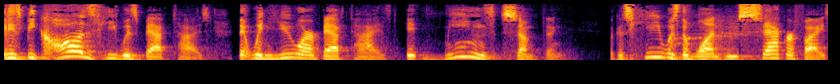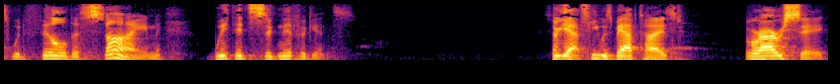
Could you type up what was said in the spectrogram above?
It is because he was baptized that when you are baptized, it means something because he was the one whose sacrifice would fill the sign with its significance. So, yes, he was baptized for our sake,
